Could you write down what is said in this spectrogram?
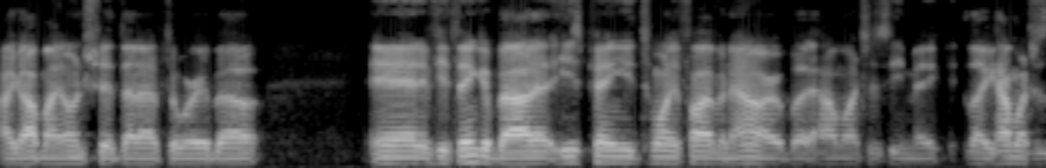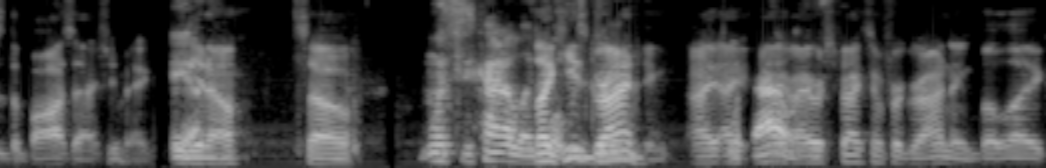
I got my own shit that I have to worry about. And if you think about it, he's paying you 25 an hour, but how much does he make? Like, how much does the boss actually make? Yeah. You know, so Which is kind of like like he's grinding. I I, I I respect him for grinding, but like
